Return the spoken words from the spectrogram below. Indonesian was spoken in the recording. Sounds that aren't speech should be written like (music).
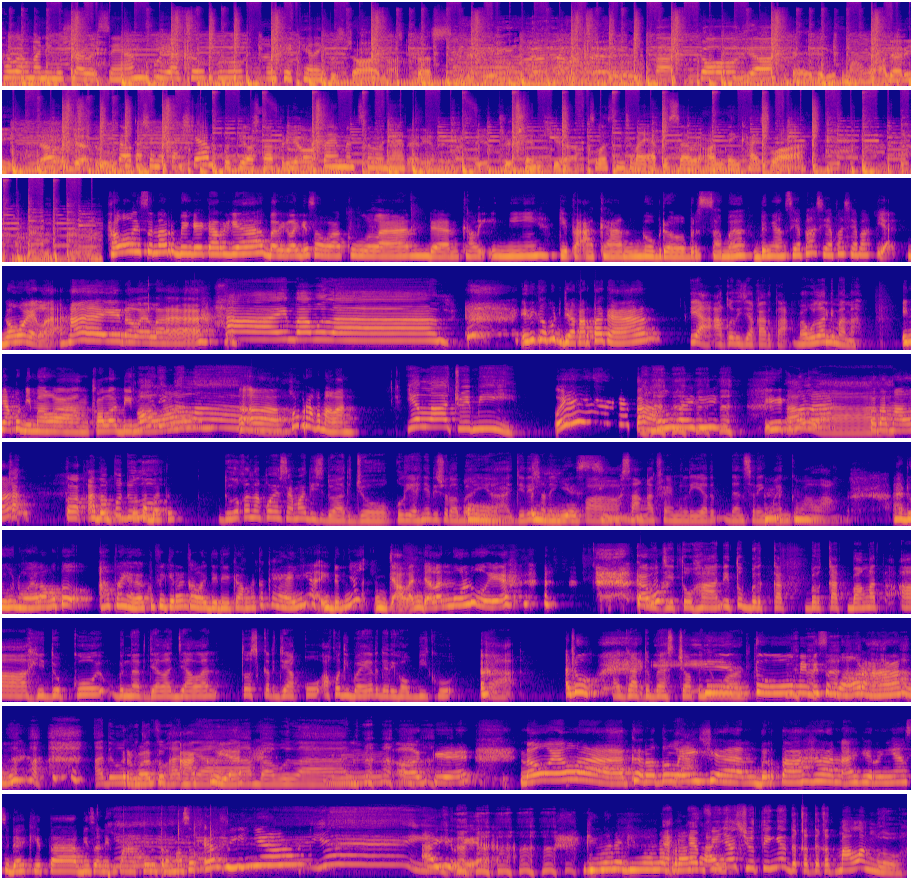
Hello, my name is Charlotte Sands. We are so cool. I'm Kate Canning. This is John, that's Chris. Victoria Saya dari Temawa. dari Daun Jatuh Saya Tasha Natasha. Putih Ostatrio Simon Solonet. dari Relasi Trishan here. To listen to my episode on Bengkai Suara. Halo listener Bingkai Karya, balik lagi sama aku Wulan dan kali ini kita akan ngobrol bersama dengan siapa siapa siapa? Ya, Noella. Hai Noella. Hai Mbak Wulan. (laughs) Ini kamu di Jakarta kan? Ya, aku di Jakarta. Mbak Wulan di mana? Ini aku di Malang. Kalau di Oh, Malang, di Malang. Eh, eh, kamu pernah ke Malang? Yalah, cuy mi. Weh, tahu lagi. (laughs) Ih, ke mana? Kota Malang? Kota, aku dulu Kota Batu. Dulu kan aku SMA di Sidoarjo, kuliahnya di Surabaya. Oh, jadi sering iya uh, sangat familiar dan sering main ke Malang. Aduh Noella aku tuh apa ya kepikiran kalau jadi kamu tuh kayaknya hidupnya jalan-jalan mulu ya. (laughs) kamu Puji Tuhan, itu berkat berkat banget uh, hidupku benar jalan-jalan terus kerjaku aku dibayar dari hobiku. Ya, aduh I got the best job in the world. itu mimpi semua orang. (laughs) Aduh, Termasuk Tuhan aku ya. Mbak Wulan. Hmm, Oke, Noella, congratulations bertahan akhirnya sudah kita bisa nikmatin termasuk MV-nya Yeay. akhirnya. Gimana gimana Eh, perasaan? MV-nya syutingnya deket-deket Malang loh.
